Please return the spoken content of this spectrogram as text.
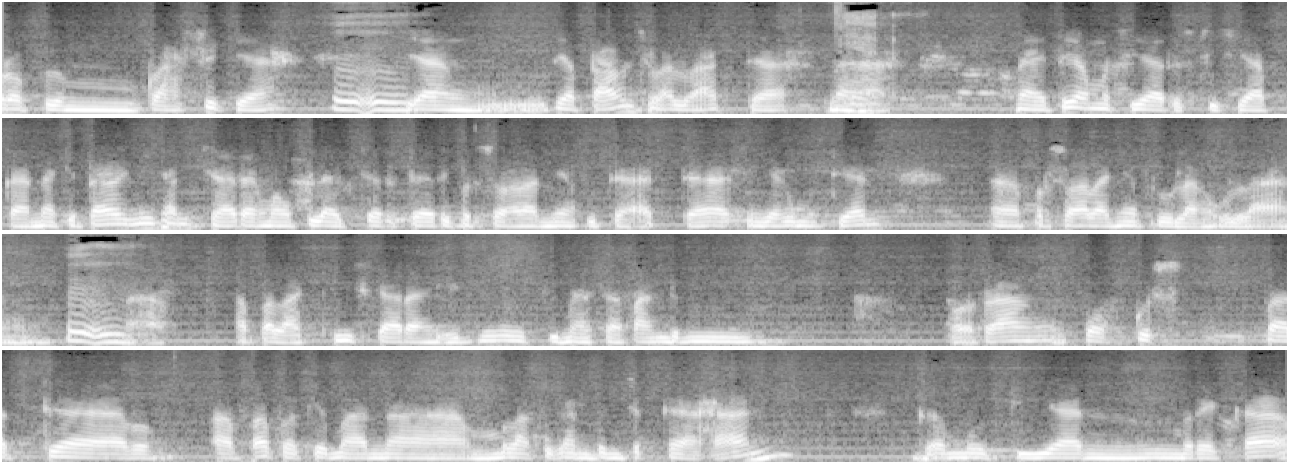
problem klasik ya, mm-hmm. yang tiap tahun selalu ada. Nah, yeah. nah itu yang mesti harus disiapkan. Nah, kita ini kan jarang mau belajar dari persoalan yang sudah ada, sehingga kemudian uh, persoalannya berulang-ulang. Mm-hmm. Nah, apalagi sekarang ini di masa pandemi orang fokus pada apa bagaimana melakukan pencegahan kemudian mereka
